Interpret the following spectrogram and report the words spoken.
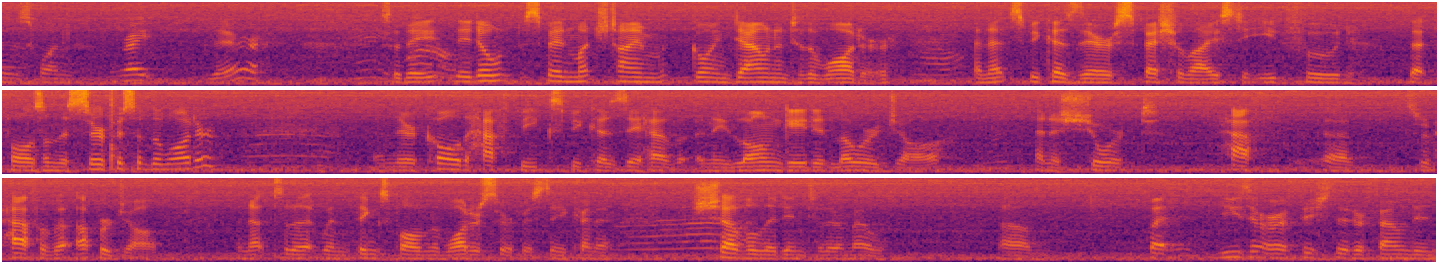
There's one right there. So they, they don't spend much time going down into the water, and that's because they're specialized to eat food that falls on the surface of the water. And And they're called half beaks because they have an elongated lower jaw and a short half, uh, sort of half of an upper jaw. And that's so that when things fall on the water surface, they kind of shovel it into their mouth. Um, but these are fish that are found in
